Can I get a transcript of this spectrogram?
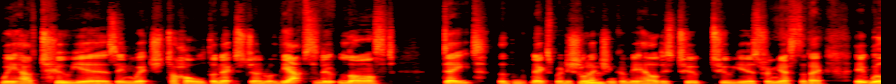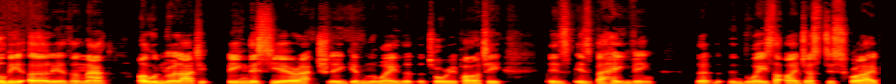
we have two years in which to hold the next general. The absolute last date that the next British hmm. election mm. can be held is two two years from yesterday. It will be earlier than that. I wouldn't rule out it being this year, actually, given the way that the Tory party is is behaving that in the ways that I just described.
